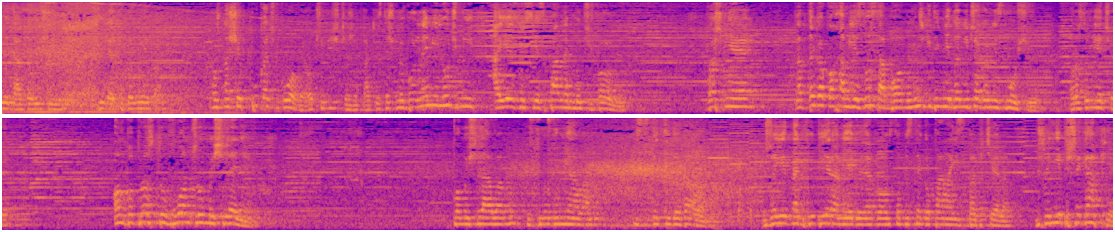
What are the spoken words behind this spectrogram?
nie dadzą Ci biletu do nieba. Można się pukać w głowę, oczywiście, że tak. Jesteśmy wolnymi ludźmi, a Jezus jest Panem ludzi wolnych. Właśnie dlatego kocham Jezusa, bo On nigdy mnie do niczego nie zmusił. Rozumiecie? On po prostu włączył myślenie. Pomyślałam, zrozumiałam i zdecydowałam, że jednak wybieram Jego jako osobistego Pana i Zbawiciela. Że nie przegapię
